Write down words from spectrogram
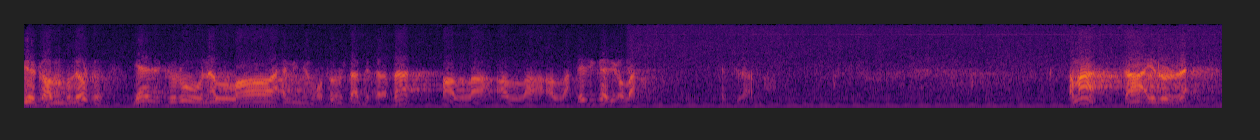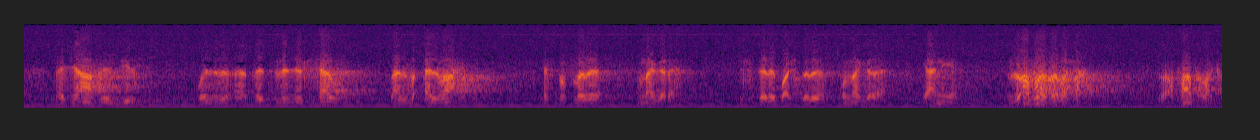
bir kavim buluyor ki yezkurûne Allah eminim oturmuşlar bir tarafta Allah Allah Allah dedik veriyorlar. Ama sairur re ve cafil cilt ve züssev vel vahid esnafları buna göre, üstleri başları buna göre. Yani zuafa tabaka, zuafa tabaka.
